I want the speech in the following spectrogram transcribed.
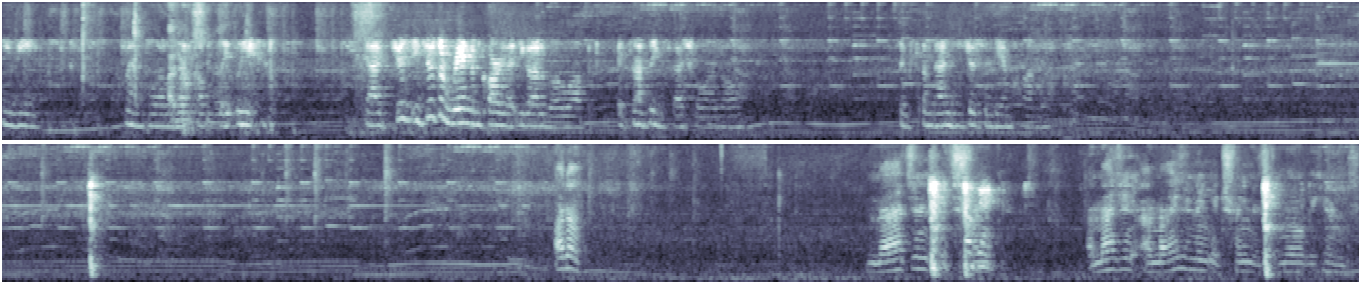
SUV. Man, a lot I of never that seen that. lately. yeah, it's just it's just a random car that you gotta blow up. It's nothing special at all. Like sometimes it's just a damn Honda. Oh no. Imagine a train. Okay. Imagine, imagining a train is coming over here and just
